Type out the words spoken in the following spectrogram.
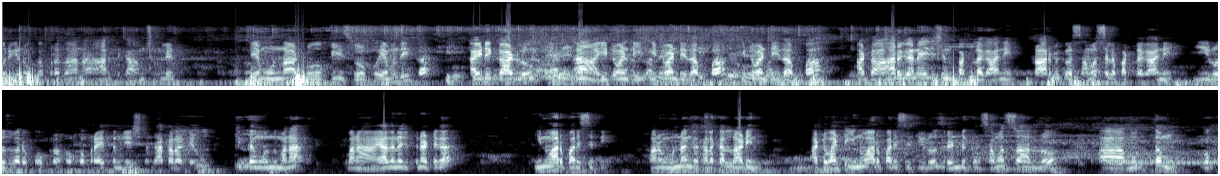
ఒరిగిన ఒక ప్రధాన ఆర్థిక అంశం లేదు. ఏమున్నా టోపీ సోపు ఏముంది? ఇంకా ఐడి కార్డులు. ఇటువంటి ఇటువంటి తప్ప ఇటువంటి తప్ప అటు ఆర్గనైజేషన్ పట్ల కానీ కార్మికుల సమస్యల పట్ల కానీ ఈ రోజు వరకు ఒక ఒక ప్రయత్నం చేసిన దాఖలా లేవు. ఇంతకుముందు మన మన యాదన చెప్పినట్టుగా ఇన్వార్ పరిస్థితి మనం ఉండంగా కలకల్లాడింది అటువంటి ఇన్వార్ పరిస్థితి ఈరోజు రెండు సంవత్సరాల్లో మొత్తం ఒక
